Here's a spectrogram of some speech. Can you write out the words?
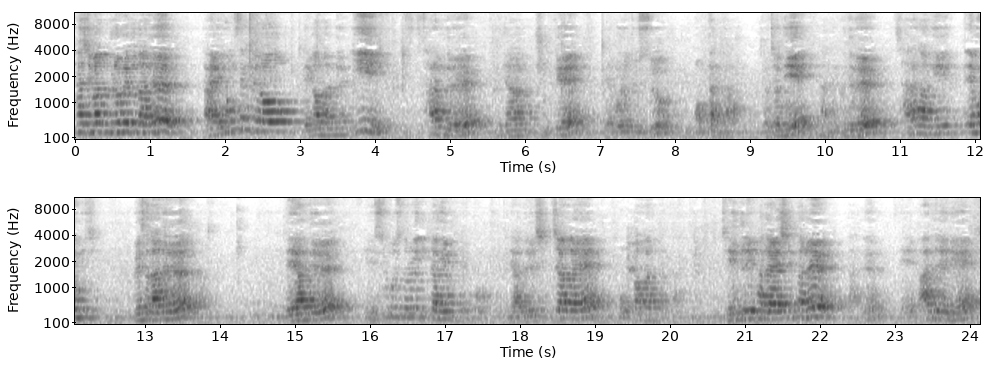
하지만 그럼에도 나는 나의 형생대로 내가 만든 이 사람들을 그냥 죽게 내버려 둘 수 없단다. 여전히 나는 그들을 사랑하기 때문이지. 그래서 나는 내 아들 예수 그리스도를 이 땅에 보냈고 내 아들을 십자가에 못 박았단다. 죄인들이 받아야 할 심판을 나는 내 아들에게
